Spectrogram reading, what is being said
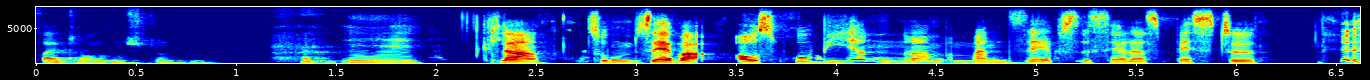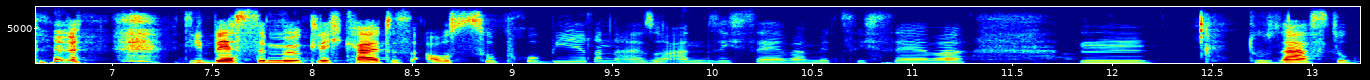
3000 Stunden. Mhm, klar, zum selber ausprobieren. Ne? Man selbst ist ja das beste, die beste Möglichkeit, es auszuprobieren, also an sich selber, mit sich selber. Du sagst, du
